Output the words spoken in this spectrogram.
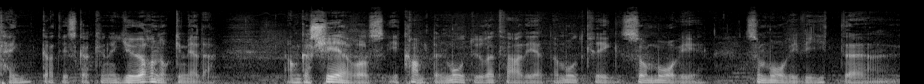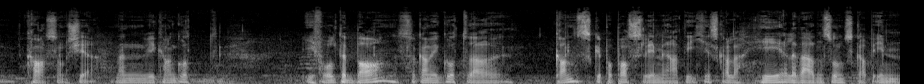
tenke at vi skal kunne gjøre noe med det, engasjere oss i kampen mot urettferdighet og mot krig, så må vi, så må vi vite hva som skjer. Men vi kan godt i forhold til barn så kan vi godt være ganske påpasselige med at de ikke skal la hele verdens ondskap inn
